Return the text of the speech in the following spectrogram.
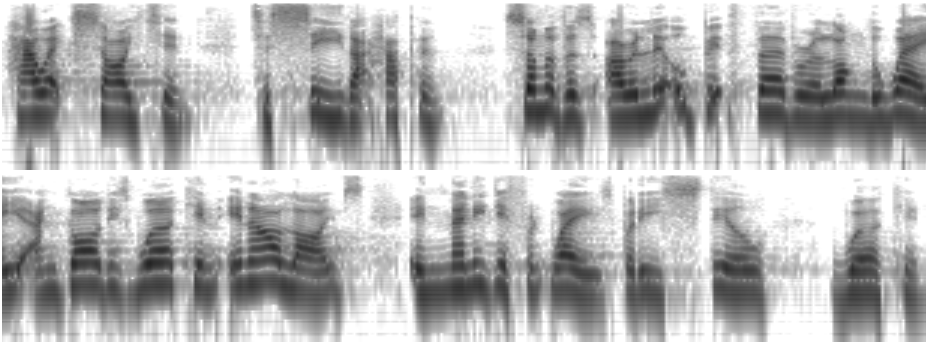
How exciting to see that happen. Some of us are a little bit further along the way and God is working in our lives in many different ways, but He's still working.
